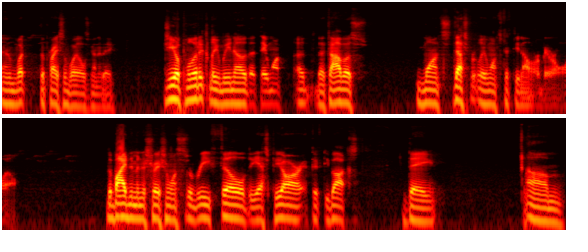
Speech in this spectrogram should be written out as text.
and what the price of oil is going to be. Geopolitically, we know that they want uh, that Davos wants desperately wants fifty dollar a barrel oil. The Biden administration wants to refill the SPR at fifty bucks. They um,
